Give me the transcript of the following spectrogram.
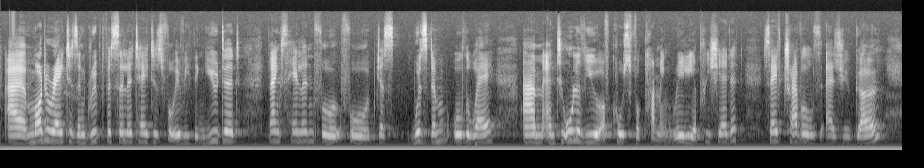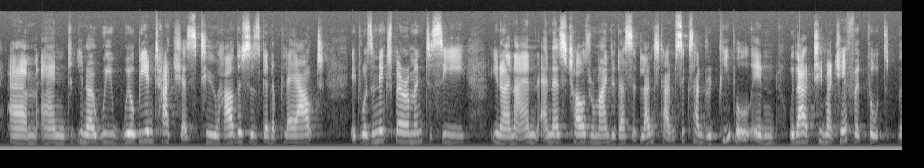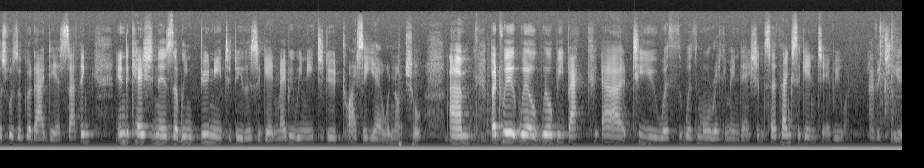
Uh, moderators and group facilitators for everything you did. Thanks, Helen, for, for just wisdom all the way. Um, and to all of you, of course, for coming. Really appreciate it. Safe travels as you go. Um, and, you know, we will be in touch as to how this is going to play out. It was an experiment to see you know, and, and, and as Charles reminded us at lunchtime, 600 people in without too much effort thought this was a good idea. So I think indication is that we do need to do this again. Maybe we need to do it twice a year. We're not sure, um, but we, will we'll be back uh, to you with with more recommendations. So thanks again to everyone. Over to you.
